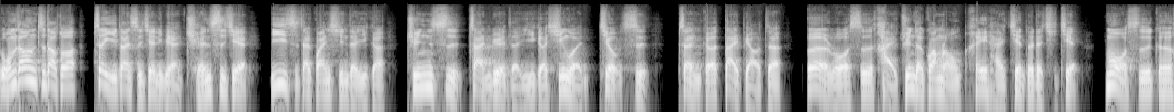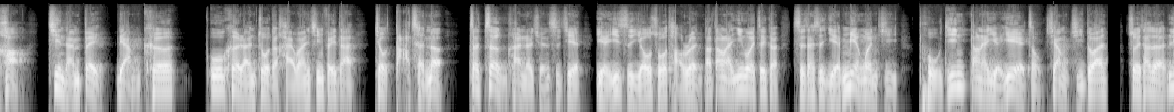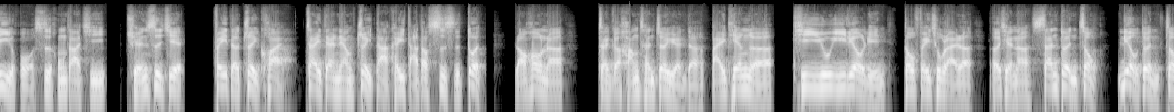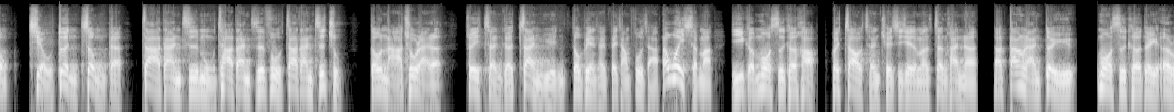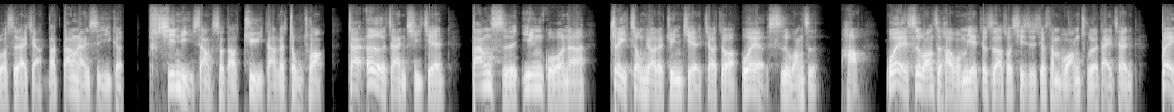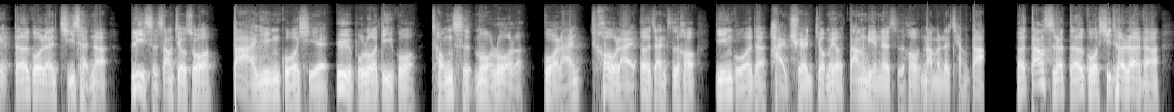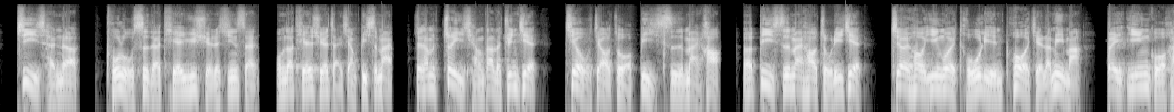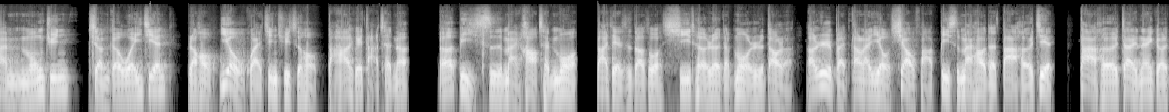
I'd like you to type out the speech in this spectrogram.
我们当然知道说，这一段时间里面，全世界一直在关心的一个军事战略的一个新闻，就是整个代表着。俄罗斯海军的光荣，黑海舰队的旗舰莫斯科号竟然被两颗乌克兰做的海王星飞弹就打沉了，这震撼了全世界，也一直有所讨论。那当然，因为这个实在是颜面问题，普丁当然也越走向极端，所以他的利火式轰炸机，全世界飞得最快、载弹量最大，可以达到四十吨，然后呢，整个航程最远的白天鹅。Tu 一六零都飞出来了，而且呢，三吨重、六吨重、九吨重的炸弹之母、炸弹之父、炸弹之主都拿出来了，所以整个战云都变成非常复杂。那为什么一个莫斯科号会造成全世界这么震撼呢？那当然，对于莫斯科、对于俄罗斯来讲，那当然是一个心理上受到巨大的重创。在二战期间，当时英国呢最重要的军舰叫做威尔斯王子。好，威尔斯王子号，我们也就知道说，其实就是他们王储的代称，被德国人击沉了。历史上就说大英国协、日不落帝国从此没落了。果然，后来二战之后，英国的海权就没有当年的时候那么的强大。而当时的德国希特勒呢，继承了普鲁士的铁与血的精神，我们的铁血宰相俾斯麦，所以他们最强大的军舰就叫做俾斯麦号，而俾斯麦号主力舰。最后，因为图灵破解了密码，被英国和盟军整个围歼，然后诱拐进去之后，把它给打沉了。而俾斯麦号沉没，大家也知道说希特勒的末日到了。而日本当然也有效法俾斯麦号的大和舰，大和在那个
